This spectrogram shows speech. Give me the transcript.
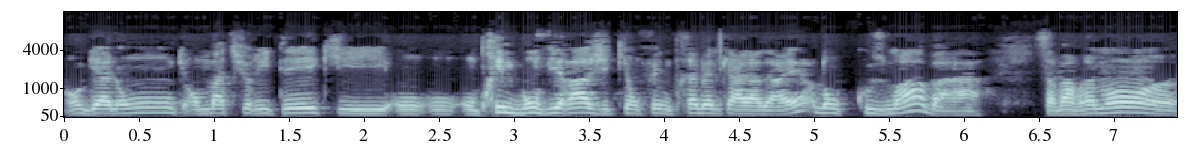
en galon, en maturité, qui ont, ont, ont pris le bon virage et qui ont fait une très belle carrière derrière. Donc Kuzma, bah, ça va vraiment. euh,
